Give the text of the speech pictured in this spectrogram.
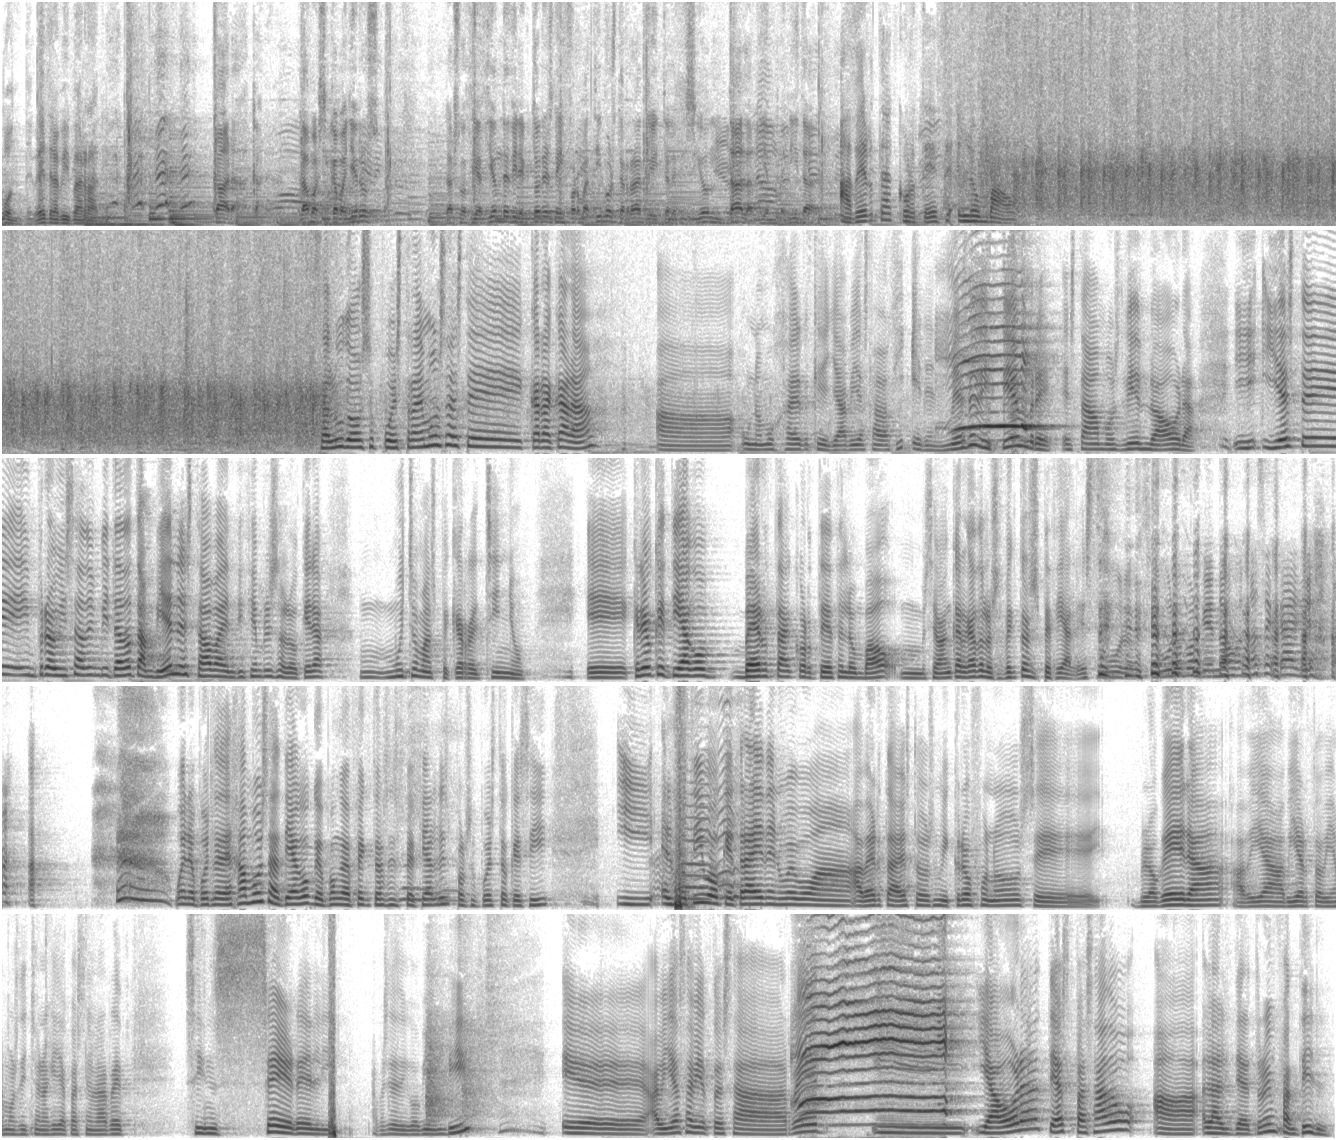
Pontevedra Viva Radio. Cara a cara. Damas y caballeros, la Asociación de Directores de Informativos de Radio y Televisión da la bienvenida a Berta Cortez Lombao. Saludos, pues traemos a este cara a cara a una mujer que ya había estado aquí en el mes de diciembre, estábamos viendo ahora. Y, este improvisado invitado también estaba en diciembre, solo que era mucho más pequerrechiño. Eh, creo que Tiago Berta Cortés de Lombao mm, se va a encargar de los efectos especiales. Seguro, seguro porque no, no se calla. Bueno, pues le dejamos a Tiago que ponga efectos especiales, por supuesto que sí. Y el motivo que trae de nuevo a, Berta a estos micrófonos, eh, bloguera, había abierto, habíamos dicho en aquella ocasión la red, sin ser él, a ver si digo bien, vi, eh, habías abierto esa red y ahora te has pasado a la literatura infantil.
